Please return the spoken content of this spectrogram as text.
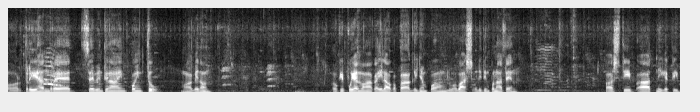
or 379.2 mga ganon. Okay po yan mga kailaw kapag ganyan po ang lumabas. Ulitin po natin. Positive at negative.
